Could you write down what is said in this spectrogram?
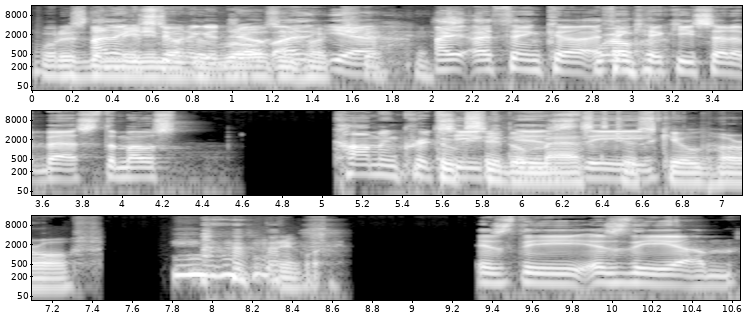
What is the I think it's meaning doing a of good the rose job. in I, her yeah, chest? I, I think uh, I think Hickey said it best. The most common critique Tuxedo is Mask the just killed her off. anyway, is the is the um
